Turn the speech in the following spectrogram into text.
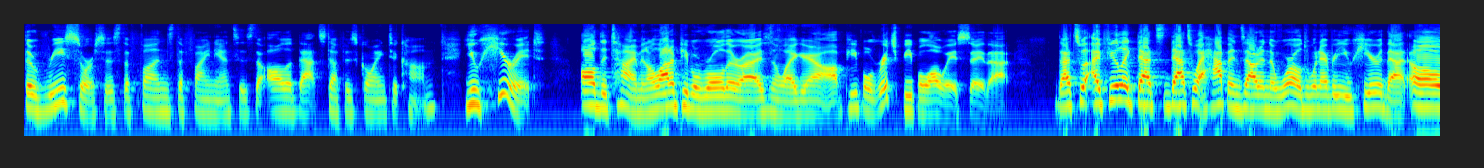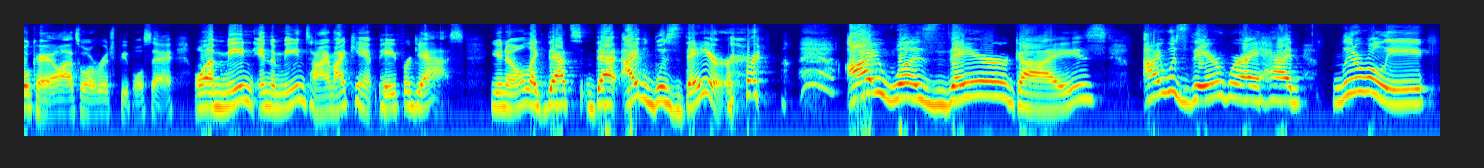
the resources, the funds, the finances, the all of that stuff is going to come. You hear it all the time. And a lot of people roll their eyes and like, yeah, people, rich people always say that. That's what I feel like that's that's what happens out in the world whenever you hear that. Oh, okay, well, that's what rich people say. Well, I mean in the meantime, I can't pay for gas. You know, like that's that I was there. I was there, guys. I was there where I had literally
